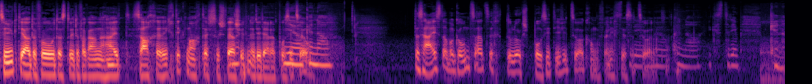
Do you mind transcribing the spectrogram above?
zeugt ja davon, dass du in der Vergangenheit Sachen richtig gemacht hast, sonst wärst du heute nicht in dieser Position. ja, genau. Das heißt aber grundsätzlich, du schaust positiv in die Zukunft, wenn ich dir so Extrem, zulasse. Ja, genau, extrem. Genau,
